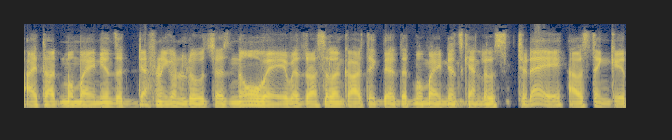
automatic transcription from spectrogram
I thought Mumbai Indians are definitely going to lose. There's no way with Russell and Karthik there that Mumbai Indians can lose. Today, I was thinking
